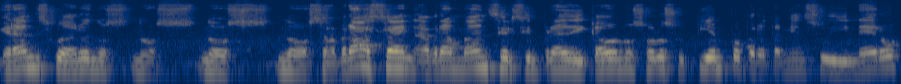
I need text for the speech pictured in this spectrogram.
grandes jugadores nos, nos, nos, nos, abrazan. Abraham Manser siempre ha dedicado no solo su tiempo, pero también su dinero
